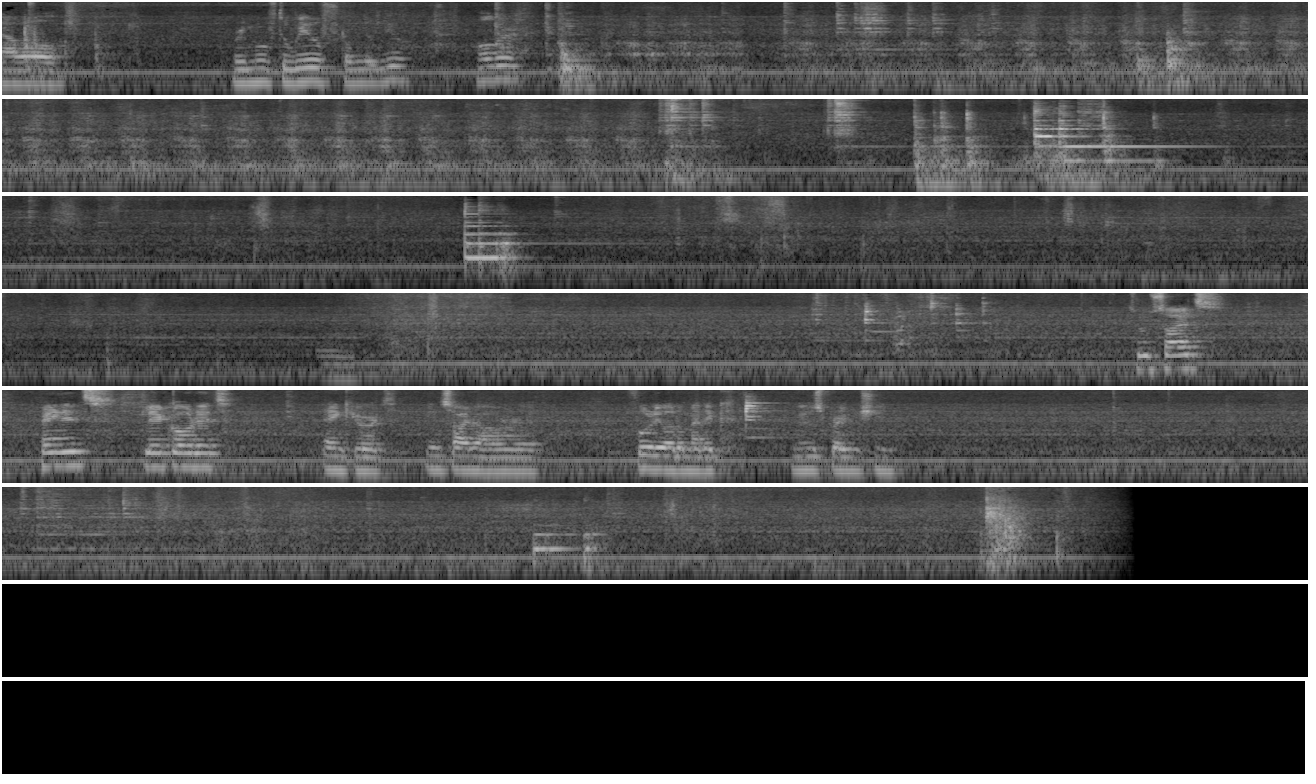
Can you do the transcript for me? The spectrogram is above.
And I will remove the wheel from the wheel holder. Sides painted, clear coated, and cured inside our uh, fully automatic wheel spray machine.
